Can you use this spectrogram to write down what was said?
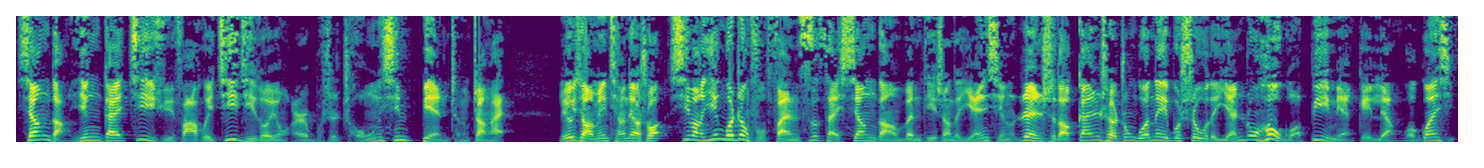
香港应该继续发挥积极作用，而不是重新变成障碍。刘晓明强调说：“希望英国政府反思在香港问题上的言行，认识到干涉中国内部事务的严重后果，避免给两国关系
